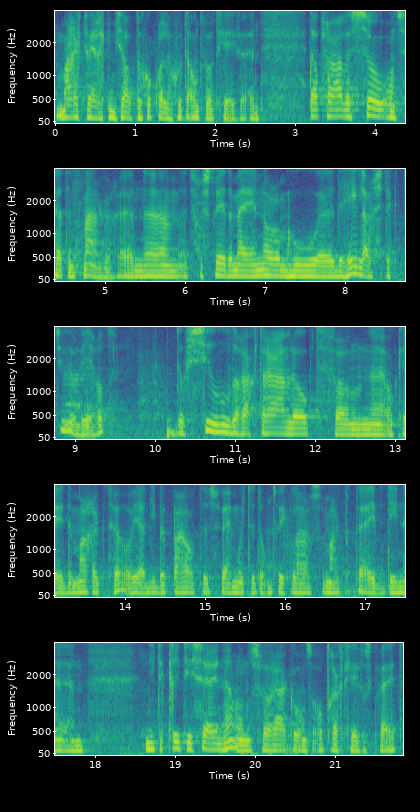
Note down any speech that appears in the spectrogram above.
marktwerking zal toch ook wel een goed antwoord geven. En dat verhaal is zo ontzettend mager. En uh, het frustreerde mij enorm hoe uh, de hele architectuurwereld dociel erachteraan loopt van uh, oké, okay, de markt, oh ja, die bepaalt, dus wij moeten de ontwikkelaars, de marktpartijen bedienen en niet te kritisch zijn, hè, anders raken we onze opdrachtgevers kwijt.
